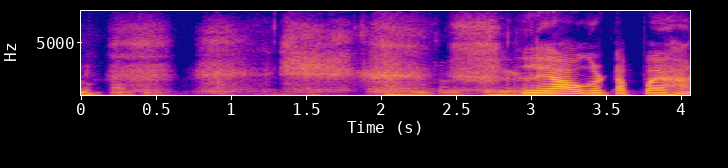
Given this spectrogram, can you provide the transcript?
लय अवघड टप्पा आहे हा.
